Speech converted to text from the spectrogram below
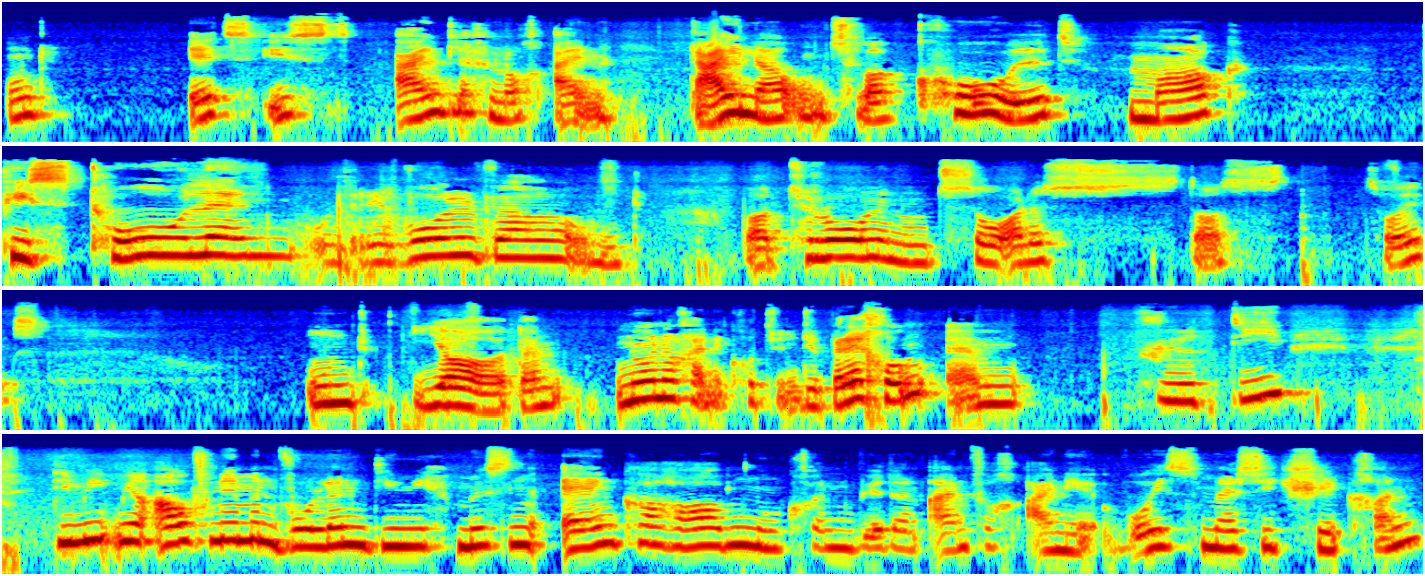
Und jetzt ist eigentlich noch ein geiler und zwar Cold mag Pistolen und Revolver und Patronen und so alles das Zeugs. Und ja, dann nur noch eine kurze Unterbrechung. Ähm, für die, die mit mir aufnehmen wollen, die müssen Anchor haben und können wir dann einfach eine Voice Message schicken.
